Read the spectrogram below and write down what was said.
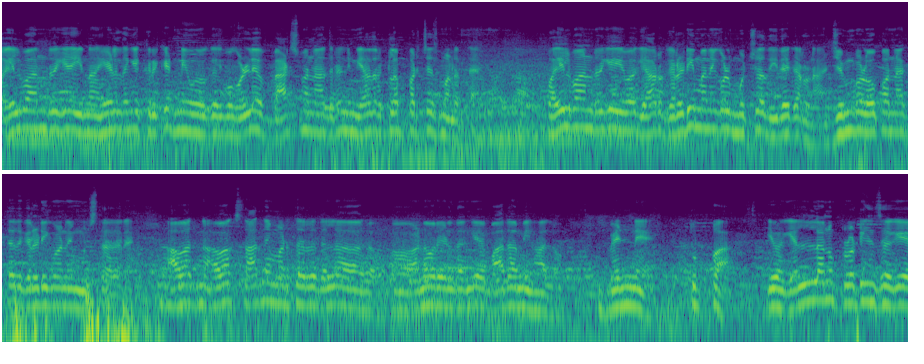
ಪೈಲ್ವಾನ್ರಿಗೆ ನಾನು ಹೇಳ್ದಂಗೆ ಕ್ರಿಕೆಟ್ ನೀವು ಇವಾಗ ಒಳ್ಳೆ ಬ್ಯಾಟ್ಸ್ಮನ್ ಆದರೆ ನಿಮ್ಗೆ ಯಾವ್ದಾರು ಕ್ಲಬ್ ಪರ್ಚೇಸ್ ಮಾಡುತ್ತೆ. ಪೈಲ್ವಾನ್ರಿಗೆ ಇವಾಗ ಯಾರು ಗರಡಿ ಮನೆಗಳು ಮುಚ್ಚೋದು ಇದೇ ಕಾರಣ. ಜಿಮ್ಗಳು ಓಪನ್ ಆಗ್ತಾಯಿದೆ ಗರಡಿ ಮನೆ ಮುಚ್ತಾ ಇದ್ದಾರೆ ಅವಾಗ ಅವಾಗ ಸಾಧನೆ ಮಾಡ್ತಾ ಇರೋದೆಲ್ಲ ಅಣ್ಣವ್ರು ಹೇಳ್ದಂಗೆ ಬಾದಾಮಿ ಹಾಲು ಬೆಣ್ಣೆ ತುಪ್ಪ ಇವಾಗ ಎಲ್ಲನೂ ಪ್ರೋಟೀನ್ಸ್ಗೆ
